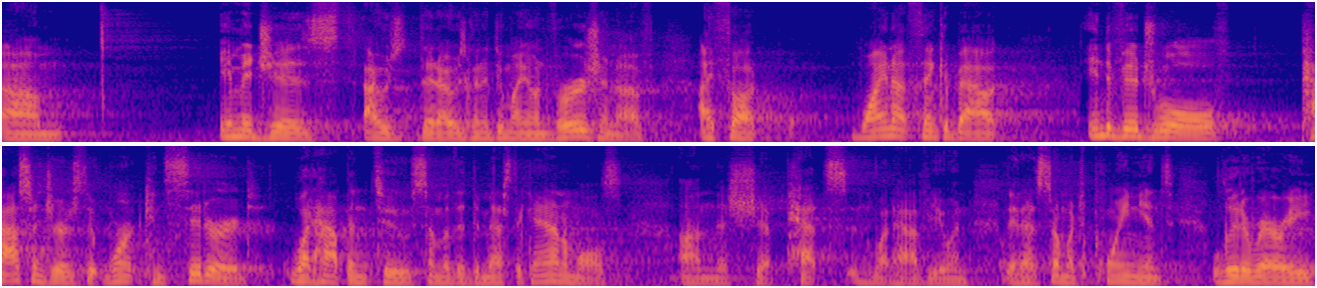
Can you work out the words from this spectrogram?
um, images I was, that I was going to do my own version of, I thought, why not think about individual passengers that weren't considered what happened to some of the domestic animals on this ship, pets and what have you. And it has so much poignant literary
